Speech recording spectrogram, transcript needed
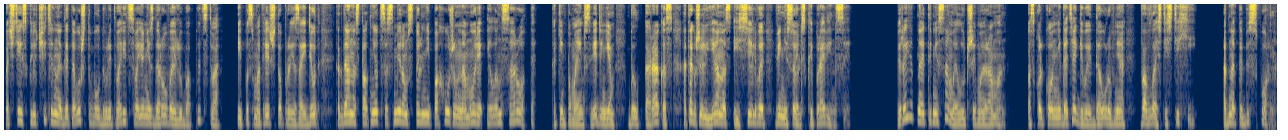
почти исключительно для того, чтобы удовлетворить свое нездоровое любопытство и посмотреть, что произойдет, когда она столкнется с миром столь непохожим на море и Лансаротте, каким, по моим сведениям, был Каракас, а также Льянос и Сельвы Венесуэльской провинции. Вероятно, это не самый лучший мой роман, поскольку он не дотягивает до уровня «во власти стихий». Однако, бесспорно,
